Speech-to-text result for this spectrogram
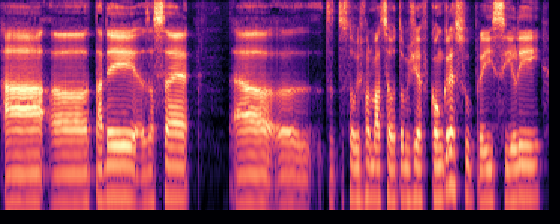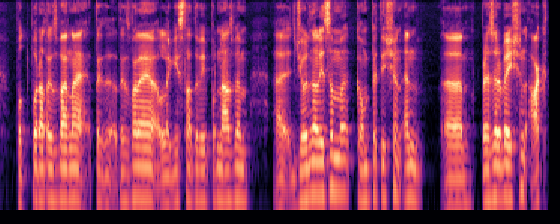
A uh, tady zase uh, to, to jsou informace o tom, že v kongresu prý sílí podpora takzvané, tak, takzvané legislativy pod názvem Journalism Competition and Preservation Act,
